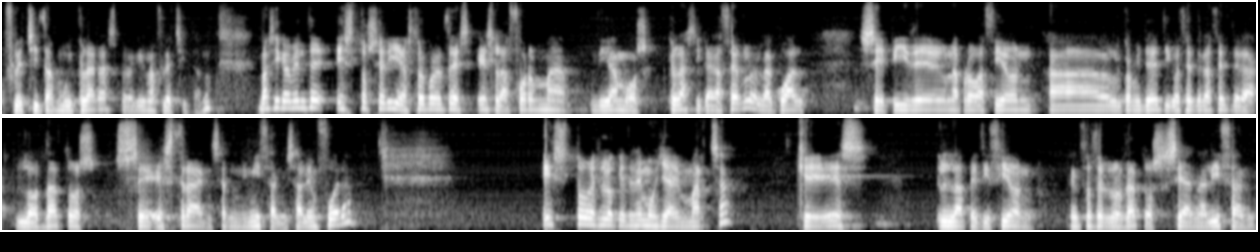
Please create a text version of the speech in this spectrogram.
flechitas muy claras, pero aquí hay una flechita. Básicamente esto sería, esto poner 3 es la forma, digamos, clásica de hacerlo, en la cual se pide una aprobación al comité ético, etcétera, etcétera. Los datos se extraen, se anonimizan y salen fuera. Esto es lo que tenemos ya en marcha, que es la petición, entonces los datos se analizan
